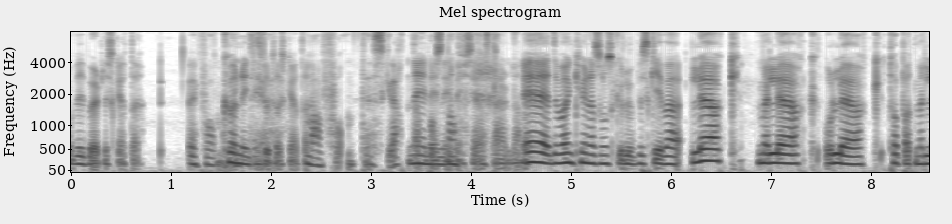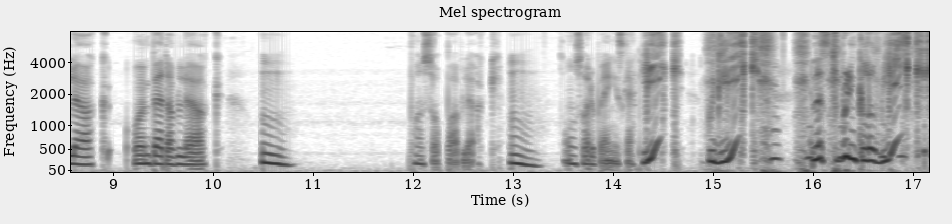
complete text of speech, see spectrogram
Och vi började skratta. Det får man Kunde inte sluta skratta. Man får inte skratta Nej, på nej, snofsiga ställen. Eh, det var en kvinna som skulle beskriva lök med lök och lök toppat med lök och en bädd av lök Mm. på en soppa av lök. Mm. Hon sa det på engelska. Leek? With leek? And a sprinkle of leek?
